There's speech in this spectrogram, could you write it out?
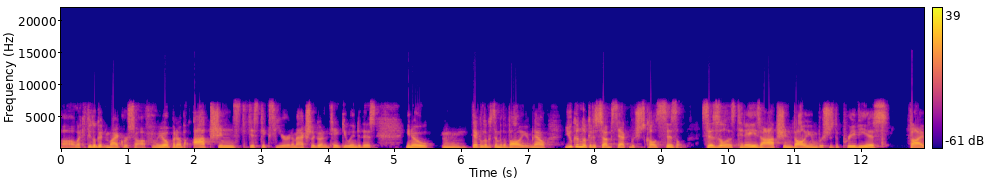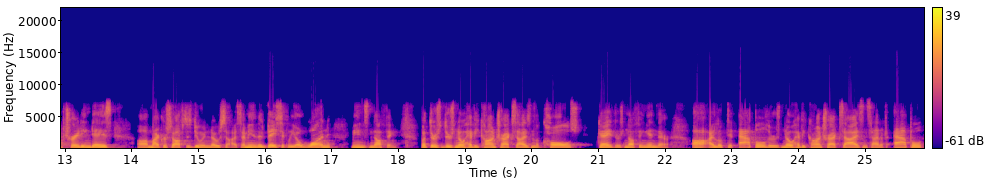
uh, like if you look at Microsoft and we open up option statistics here, and I'm actually going to take you into this, you know, mm, take a look at some of the volume. Now, you can look at a subset which is called Sizzle. Sizzle is today's option volume versus the previous five trading days. Uh, Microsoft is doing no size. I mean, there's basically a one means nothing, but there's there's no heavy contract size in the calls. Okay, there's nothing in there. Uh, I looked at Apple. There's no heavy contract size inside of Apple,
